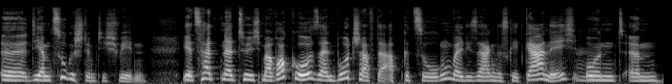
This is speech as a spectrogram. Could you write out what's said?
Äh, die haben zugestimmt, die Schweden. Jetzt hat natürlich Marokko seinen Botschafter abgezogen, weil die sagen, das geht gar nicht. Mhm. Und ähm,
